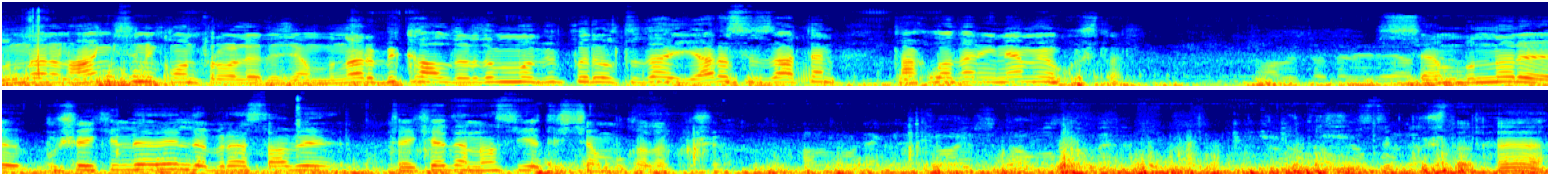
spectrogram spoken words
bunların hangisini kontrol edeceksin? Bunları bir kaldırdın mı bir pırıltıda yarısı zaten takladan inemiyor kuşlar. Sen bunları bu şekilde değil de biraz tabi tekede nasıl yetişeceksin bu kadar kuşa? Abi buradaki şu hepsi damızlık benim. Damızlık kuşlar. He.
